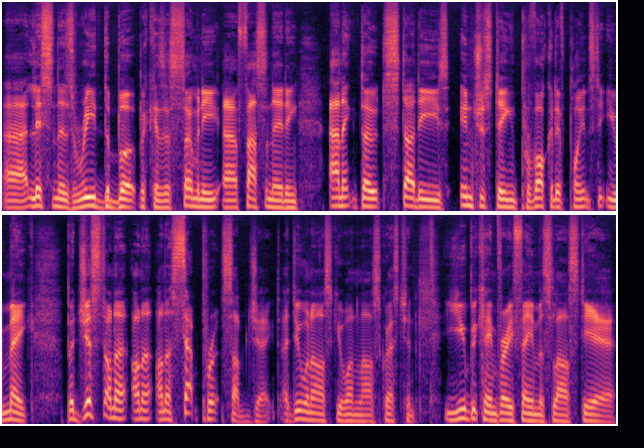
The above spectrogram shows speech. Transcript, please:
uh, listeners read the book because there's so many uh, fascinating anecdotes, studies, interesting, provocative points that you make. But just on a on a on a separate subject, I do want to ask you one last question. You became very famous last year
